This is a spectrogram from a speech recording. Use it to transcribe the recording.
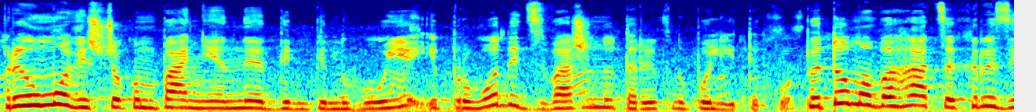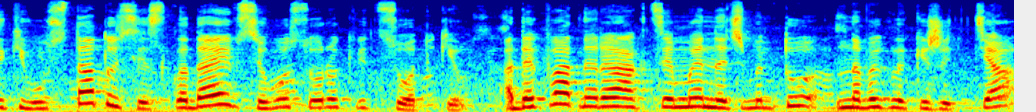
при умові, що компанія не демпінгує і проводить зважену тарифну політику. Питома вага цих ризиків у статусі складає всього 40%. Адекватна реакція менеджменту на виклики життя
